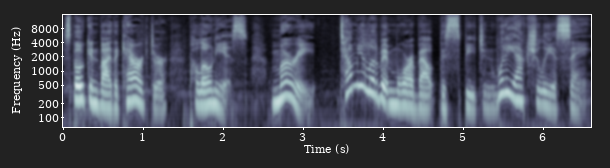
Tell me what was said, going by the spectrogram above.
spoken by the character Polonius. Murray, Tell me a little bit more about this speech and what he actually is saying.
